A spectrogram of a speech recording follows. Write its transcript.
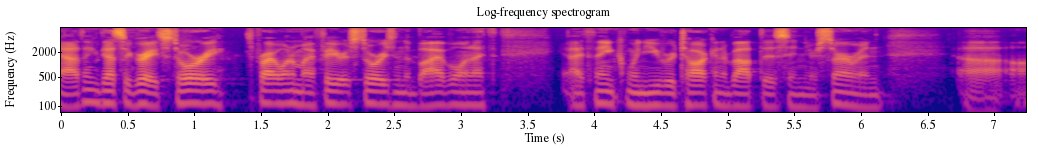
Yeah, I think that's a great story. It's probably one of my favorite stories in the Bible. And I, th- I think when you were talking about this in your sermon uh,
